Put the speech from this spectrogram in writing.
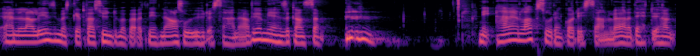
hänellä oli ensimmäistä kertaa syntymäpäivät, niin ne asui yhdessä hänen aviomiehensä kanssa, niin hänen lapsuuden kodissaan oli aina tehty ihan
